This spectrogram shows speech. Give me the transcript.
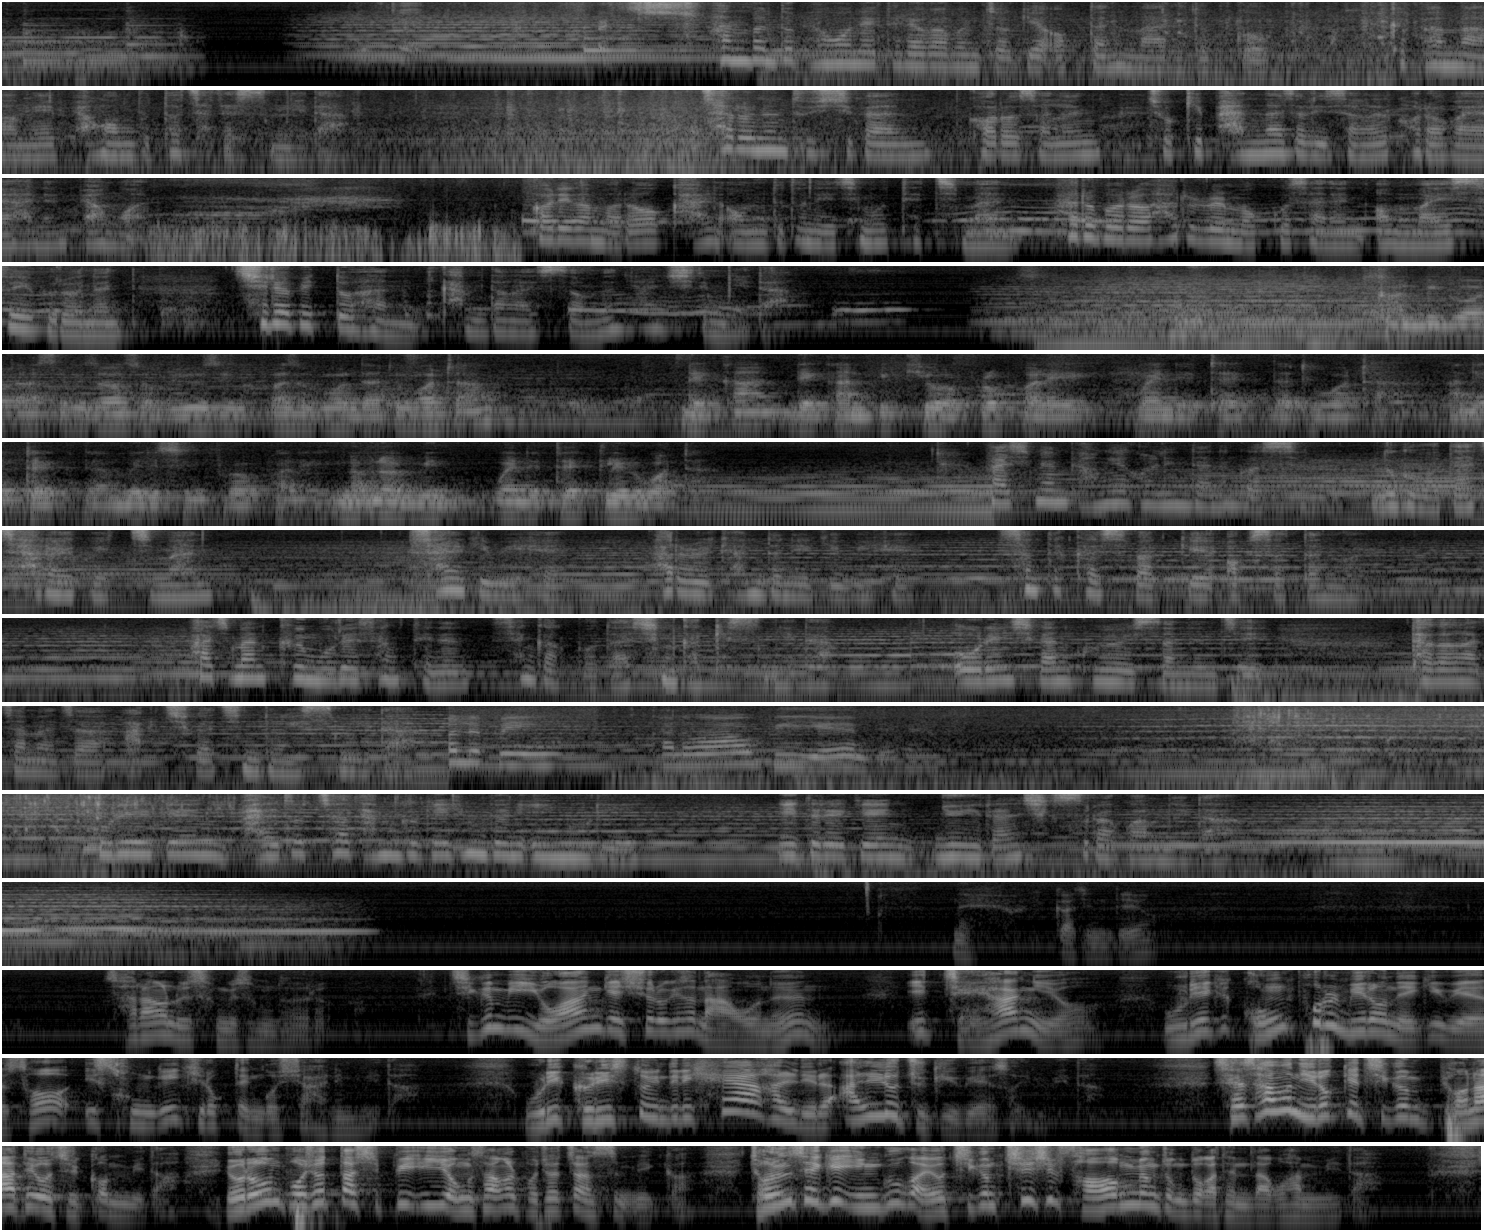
한 번도 병원에 데려가 본 적이 없다는 말을 듣고 급한 마음에 병원부터 찾았습니다. 차로는 두 시간, 걸어서는 좋기 반나절 이상을 걸어가야 하는 병원. 거리가 멀어 갈 엄두도 내지 못했지만 하루 벌어 하루를 먹고 사는 엄마의 수입으로는 치료비 또한 감당할 수 없는 현실입니다. can be got as a result of using first of all dirty water. They can they can be cured properly when they take dirty water and they take their medicine properly. No, no, I mean when they take clean water. 마시면 병에 걸린다는 것을 누구보다 잘 알고 있지만 살기 위해 하루를 견뎌내기 위해 선택할 수밖에 없었던 물. 하지만 그 물의 상태는 생각보다 심각했습니다. 오랜 시간 고여 있었는지 다가가자마자 악취가 진동했습니다. Bị em 우리에겐 발조차 담그기 힘든 이 물이 이들에겐 유일한 식수라고 합니다. 네, 여기까지인데요. 사랑하는 우리 성교 성도 여러분, 지금 이 요한계시록에서 나오는 이 재앙이요, 우리에게 공포를 밀어내기 위해서 이 성경이 기록된 것이 아닙니다. 우리 그리스도인들이 해야 할 일을 알려주기 위해서입니다. 세상은 이렇게 지금 변화되어질 겁니다. 여러분 보셨다시피 이 영상을 보셨지 않습니까? 전 세계 인구가요 지금 74억 명 정도가 된다고 합니다.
